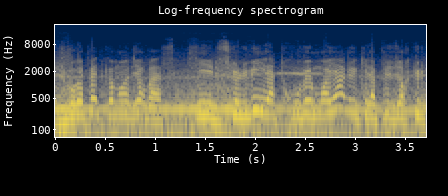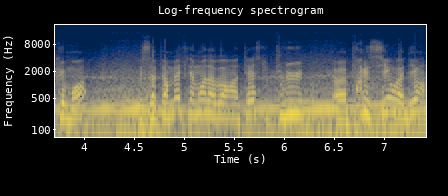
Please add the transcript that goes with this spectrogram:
je vous répète comment dire bah, ce, que lui, il a trouvé moyen, vu qu'il a plus de recul que moi. Et ça permet finalement d'avoir un test plus euh, précis, on va dire,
